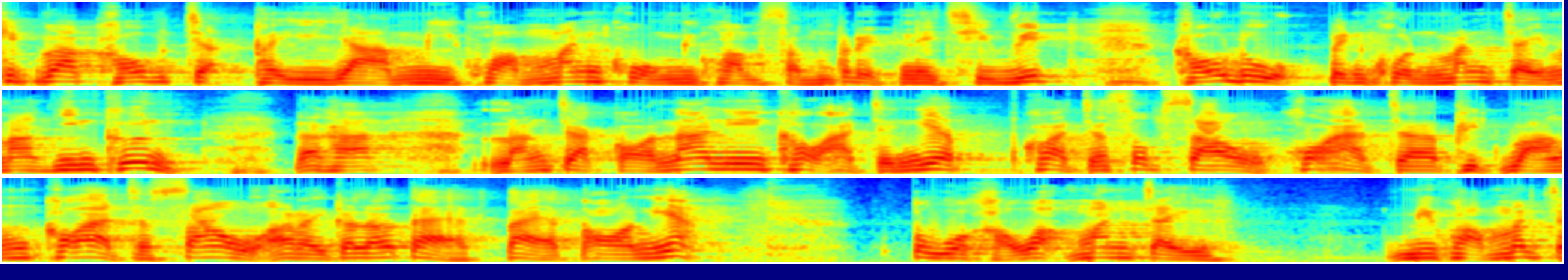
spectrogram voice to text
คิดว่าเขาจะพยายามมีความมั่นคง มีความสำเร็จในชีวิต เขาดูเป็นคนมั่นใจมากยิ่งขึ้นนะคะ หลังจากก่อนหน้านี้เขาอาจจะเงียบเขาอาจจะซบเซาเขาอาจจะผิดหวังเขาอาจจะเศร้าอะไรก็แล้วแต่แต่ตอนเนี้ยตัวเขาอะมั่นใจมีความมั่นใจ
